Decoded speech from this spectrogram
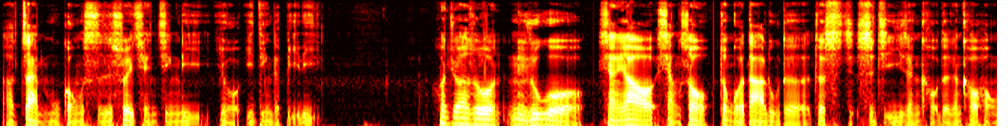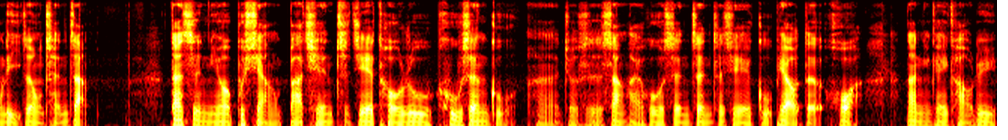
啊，占母公司税前净利有一定的比例。换句话说，你如果想要享受中国大陆的这十十几亿人口的人口红利这种成长，但是你又不想把钱直接投入沪深股。呃，就是上海或深圳这些股票的话，那你可以考虑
